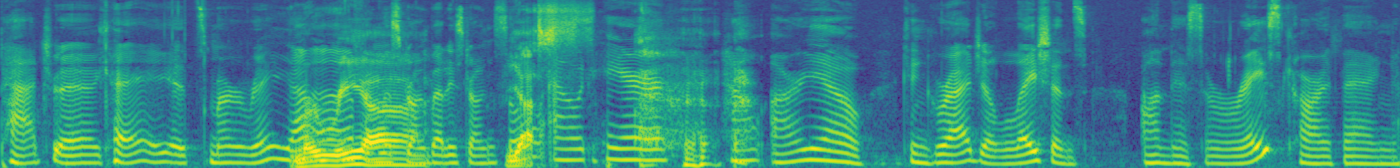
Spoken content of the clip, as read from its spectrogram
Patrick, hey, it's Maria. Maria. From the Strong Body, Strong Soul Yes. out here. How are you? Congratulations on this race car thing.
